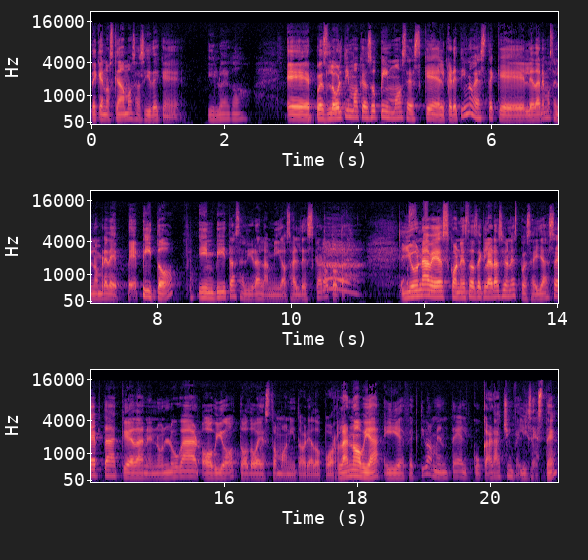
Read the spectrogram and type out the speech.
de que nos quedamos así de que... Y luego... eh, pues lo último que supimos es que el cretino este que le daremos el nombre de Pepito invita a salir a la amiga, o sea, el descaro total. Y una vez con estas declaraciones, pues ella acepta, quedan en un lugar, obvio, todo esto monitoreado por la novia, y efectivamente el cucaracho infeliz este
